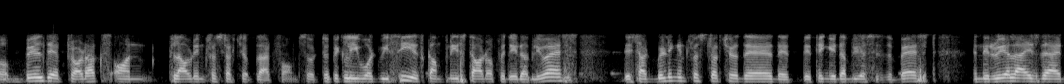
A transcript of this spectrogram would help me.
uh, build their products on cloud infrastructure platforms. So typically, what we see is companies start off with AWS, they start building infrastructure there, they, they think AWS is the best, and they realize that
